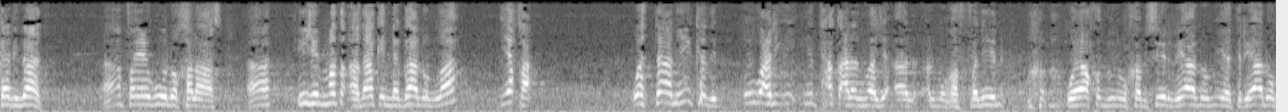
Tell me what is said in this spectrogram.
كذبات أه فيقولوا خلاص أه يجي المطر هذاك اللي قالوا الله يقع. والثاني كذب ويقعد يضحك على المغفلين ويأخذ منه خمسين ريال ومئة ريال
